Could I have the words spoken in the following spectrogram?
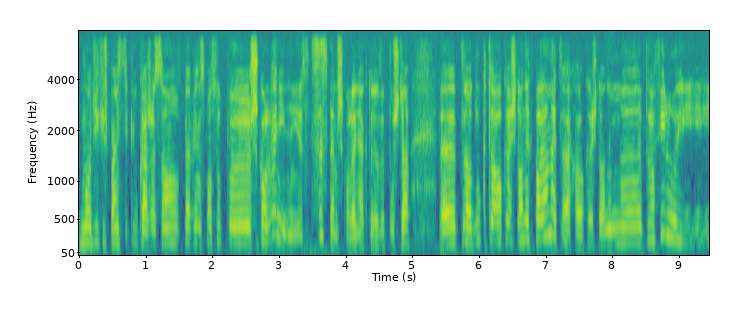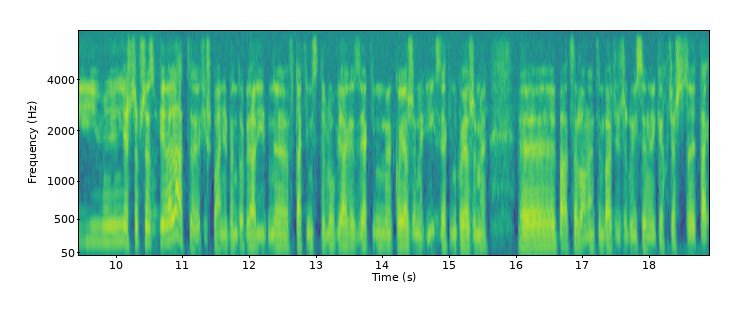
Młodzi hiszpańscy piłkarze są w pewien sposób e, szkoleni. Jest system szkolenia, który wypuszcza e, produkt o określonych parametrach, o określonym profilu i, jeszcze przez wiele lat Hiszpanie będą grali w takim stylu, z jakim kojarzymy ich, z jakim kojarzymy Barcelonę. Tym bardziej, że Luis Enrique chociaż tak,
